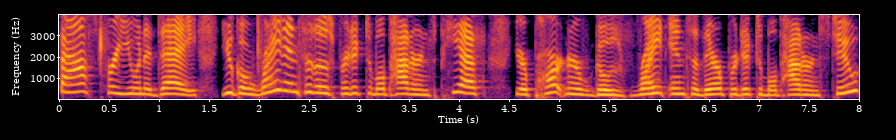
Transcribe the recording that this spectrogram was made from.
fast for you in a day. You go right into those predictable patterns. P.S. Your partner goes right into their predictable patterns too.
